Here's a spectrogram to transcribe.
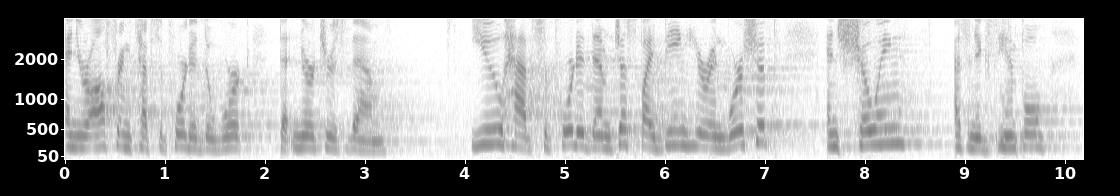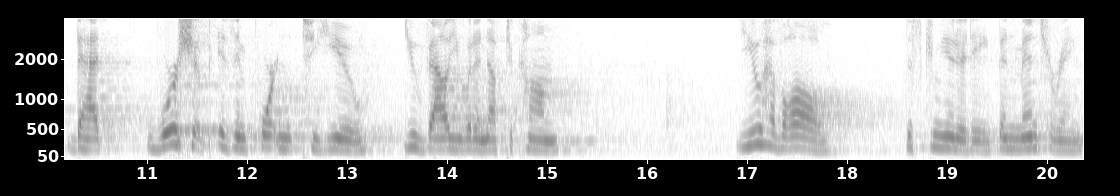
and your offerings have supported the work that nurtures them. You have supported them just by being here in worship and showing as an example that worship is important to you. You value it enough to come. You have all, this community, been mentoring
